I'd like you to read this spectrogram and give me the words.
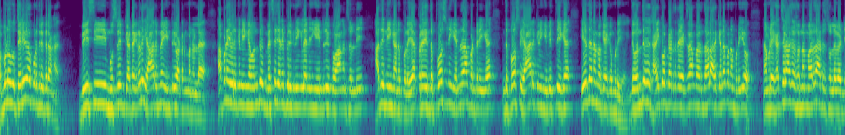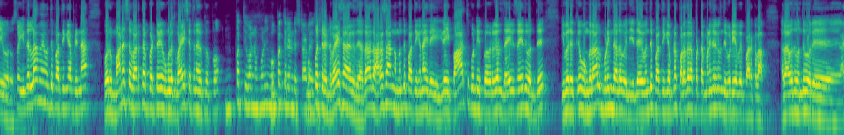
அவ்வளவு தெளிவாக கொடுத்துருக்குறாங்க. பிசி முஸ்லீம் கேட்டகரியில் யாருமே இன்டர்வியூ அட்டன் பண்ணல. அப்படின்னா இவருக்கு நீங்க வந்து மெசேஜ் அனுப்பியிருக்கிறீங்களா நீங்க இன்டர்வியூக்கு வாங்கன்னு சொல்லி அது நீங்க அனுப்பலையா? அப்புறம் இந்த போஸ்ட் நீங்க என்னதான் பண்றீங்க? இந்த போஸ்ட் யாருக்கு நீங்க வித்தீங்க? இதுதான் நம்ம கேட்க முடியும்? இது வந்து ஹைகோர்ட் நடத்தின எக்ஸாம் இருந்தாலும் அதுக்கு என்ன பண்ண முடியும்? நம்முடைய ஹெச்ராஜா சொன்ன மாதிரி தான் அடுத்து சொல்ல வேண்டி வரும். ஸோ இதெல்லாமே வந்து பாத்தீங்க அப்படின்னா ஒரு மனசு வருத்தப்பட்டு உங்களுக்கு வயசு எத்தனை இருக்கு இப்போ? முப்பத்தி ஒண்ணு முடிஞ்சு முப்பத்தி ரெண்டு ஸ்டார்ட் முப்பத்தி ரெண்டு வயசு ஆகுது அதாவது அரசாங்கம் வந்து பாத்தீங்கன்னா இதை இதை பார்த்து கொண்டிருப்பவர்கள் தயவு செய்து வந்து இவருக்கு உங்களால் முடிந்த அளவு இதை வந்து பாத்தீங்க அப்படின்னா பலதரப்பட்ட மனிதர்கள் இந்த வீடியோவை பார்க்கலாம். அதாவது வந்து ஒரு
